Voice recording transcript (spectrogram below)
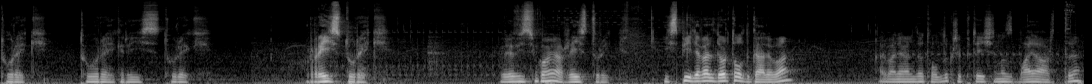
Touareg. Touareg Reis. Touareg. Race Touareg. Böyle bir isim koyuyor. Race Touareg. XP level 4 oldu galiba. Galiba level 4 olduk. Reputation'ımız bayağı arttı.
